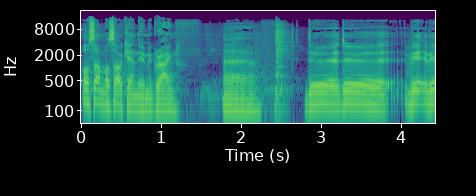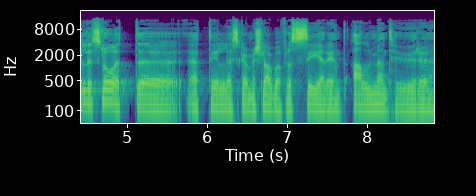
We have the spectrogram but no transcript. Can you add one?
och samma sak händer ju med Grind. Du, du, vill du slå ett, ett till skirmish-slag bara för att se rent allmänt hur,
